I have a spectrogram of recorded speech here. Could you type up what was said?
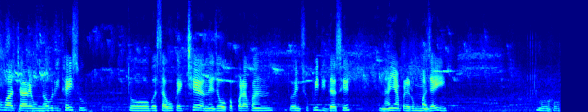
હવા ચારે હું નવરી થઈશું. તો બસ આવું કંઈક છે. અને જો કપડાં પણ ધોઈને સૂકવી દીધા છે. અને અહીંયા આપણે રૂમમાં જઈ. ઓહો.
